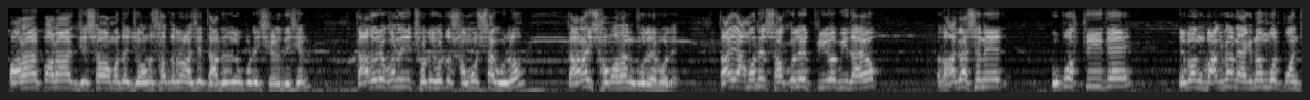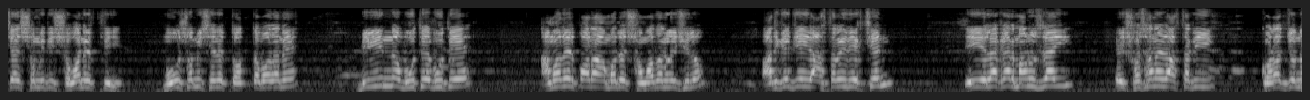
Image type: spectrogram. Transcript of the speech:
পাড়ার পাড়ার যেসব আমাদের জনসাধারণ আছে, তাদের উপরেই ছেড়ে দিয়েছেন। তাদের ওখানে যে ছোটো ছোটো সমস্যাগুলো, তারাই সমাধান করে বলে। তাই আমাদের সকলের প্রিয় বিধায়ক রাজা সেনের উপস্থিতিতে এবং বাগনান এক নম্বর পঞ্চায়েত সমিতির সভানেত্রী মৌসুমী সেনের তত্ত্বাবধানে বিভিন্ন বুথে বুথে আমাদের পাড়া আমাদের সমাধান হয়েছিল। আজকে যে রাস্তাটি দেখছেন, এই এলাকার মানুষরাই এই শ্মশানের রাস্তাটি করার জন্য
